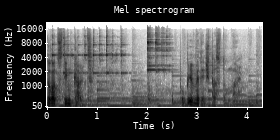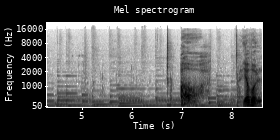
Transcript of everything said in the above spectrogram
trotzdem kalt. Probieren wir den Spaß doch mal. Oh, jawohl.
